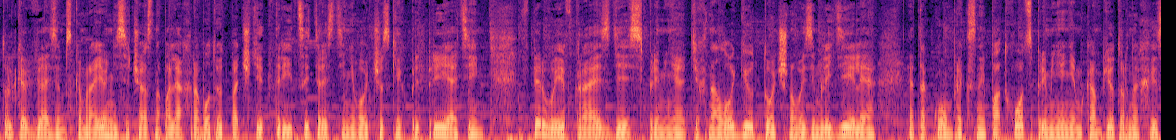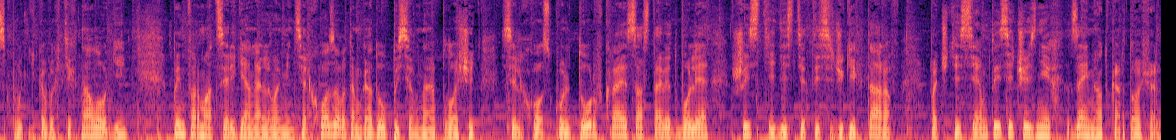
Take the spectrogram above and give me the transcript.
Только в Вяземском районе сейчас на полях работают почти 30 растеневодческих предприятий. Впервые в крае здесь применяют технологию точного земледелия. Это комплексный подход с применением компьютерных и спутниковых технологий. По информации регионального Минсельхоза в этом году посевные посевная площадь сельхозкультур в крае составит более 60 тысяч гектаров. Почти 7 тысяч из них займет картофель.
